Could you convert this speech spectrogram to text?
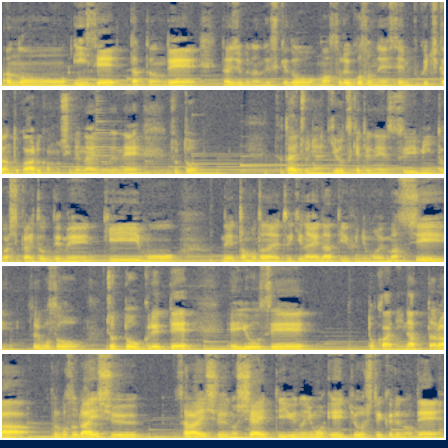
あの陰性だったので大丈夫なんですけど、まあ、それこそね潜伏期間とかあるかもしれないのでねちょっと体調には気をつけてね睡眠とかしっかりとって免疫もね、保たないといけないなっていうふうに思いますしそれこそちょっと遅れて、え陽性とかになったらそれこそ来週再来週の試合っていうのにも影響してくるので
